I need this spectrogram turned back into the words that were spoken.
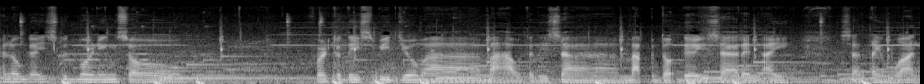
Hello guys, good morning. So for today's video ma mahaw tadi sa McDo diri sa Renai sa Taiwan.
